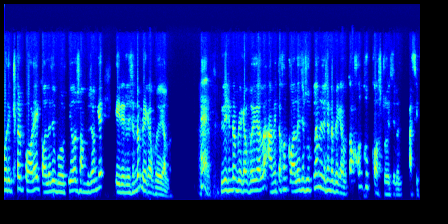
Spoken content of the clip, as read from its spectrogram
পরীক্ষার পরে কলেজে ভর্তি হওয়ার সঙ্গে সঙ্গে এই রিলেশনটা ব্রেকআপ হয়ে গেল। হ্যাঁ রিলেশনটা আচ্ছা, ব্রেকআপ আচ্ছা। হয়ে গেল আমি তখন কলেজে ঢুকলাম রিলেশনটা ব্রেকআপ তখন খুব কষ্ট হয়েছিল আসিফ।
